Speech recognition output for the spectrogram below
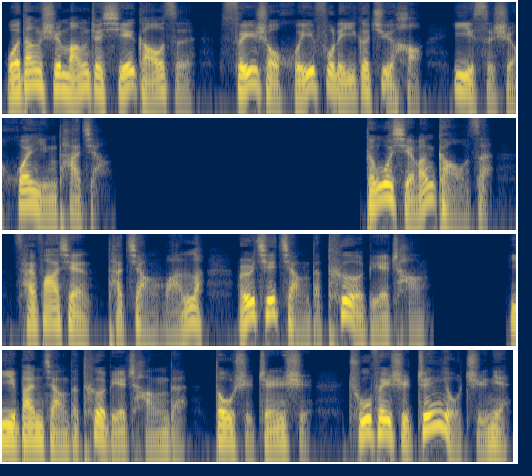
我当时忙着写稿子，随手回复了一个句号，意思是欢迎他讲。等我写完稿子，才发现他讲完了，而且讲的特别长。一般讲的特别长的都是真事，除非是真有执念，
